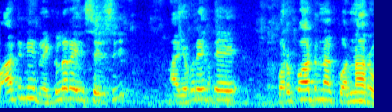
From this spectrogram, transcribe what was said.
వాటిని రెగ్యులరైజ్ చేసి ఆ ఎవరైతే పొరపాటున కొన్నారో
